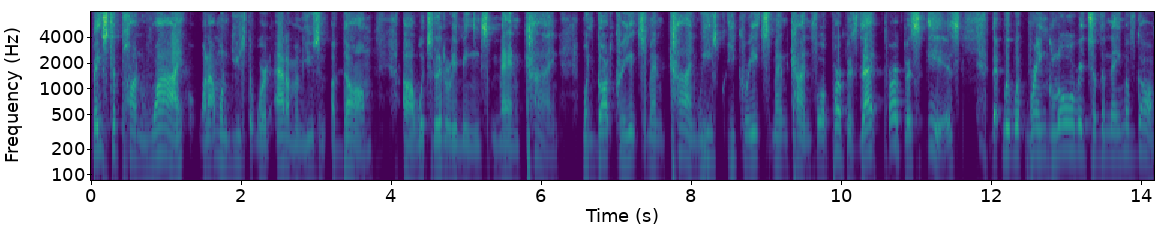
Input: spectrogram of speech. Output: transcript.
based upon why, when I want to use the word Adam, I'm using Adam, uh, which literally means mankind. When God creates mankind, he, he creates mankind for a purpose. That purpose is that we would bring glory to the name of God,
